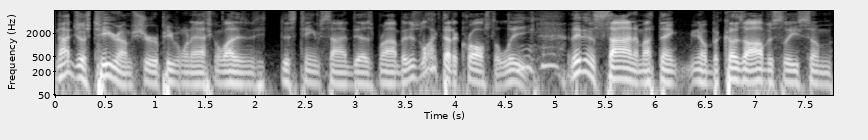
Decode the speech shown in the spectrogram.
not just here. I'm sure people want to ask him why didn't this team sign Dez Bryant, but it's like that across the league. They didn't sign him, I think, you know, because obviously some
